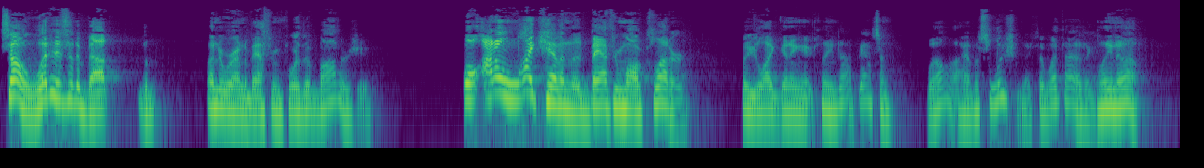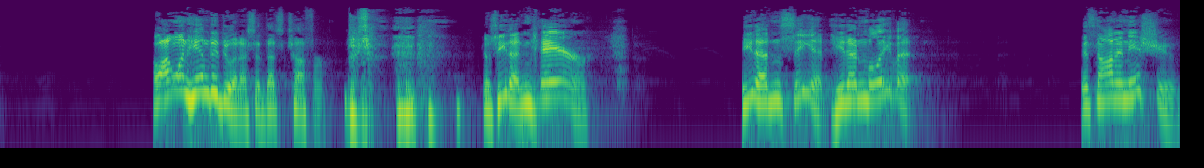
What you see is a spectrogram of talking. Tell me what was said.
so what is it about the underwear on the bathroom floor that bothers you? Well, I don't like having the bathroom all cluttered. So you like getting it cleaned up? Yeah, I said, well, I have a solution. They said, what that? I said, clean it up. Oh, I want him to do it. I said, that's tougher. Because he doesn't care. He doesn't see it. He doesn't believe it. It's not an issue.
